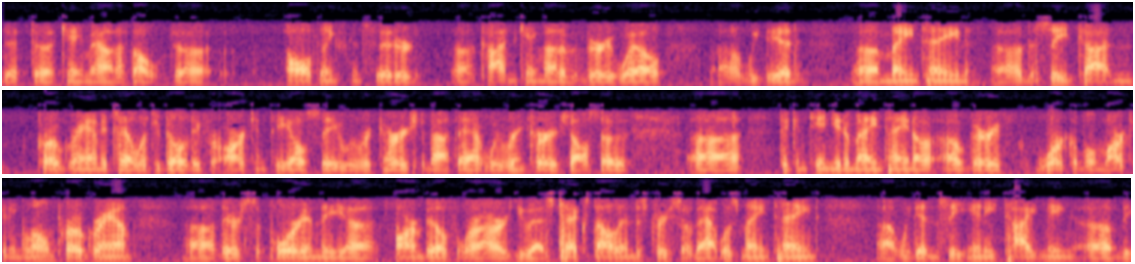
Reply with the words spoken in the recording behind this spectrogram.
that uh, came out. I thought, uh, all things considered, uh, cotton came out of it very well. Uh, we did uh, maintain uh, the seed cotton program, its eligibility for ARC and PLC. We were encouraged about that. We were encouraged also uh, to continue to maintain a, a very workable marketing loan program. Uh, there's support in the uh, farm bill for our U.S. textile industry, so that was maintained. Uh, we didn't see any tightening of the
